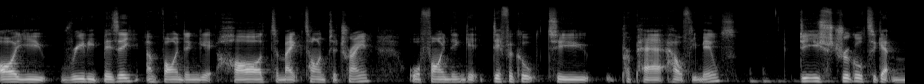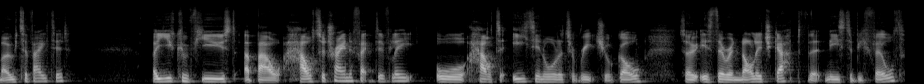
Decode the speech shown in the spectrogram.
Are you really busy and finding it hard to make time to train or finding it difficult to prepare healthy meals? Do you struggle to get motivated? Are you confused about how to train effectively or how to eat in order to reach your goal? So, is there a knowledge gap that needs to be filled?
